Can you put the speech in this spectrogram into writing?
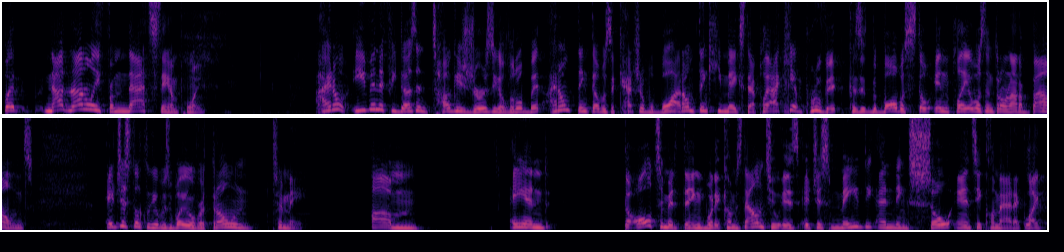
But not not only from that standpoint, I don't even if he doesn't tug his jersey a little bit, I don't think that was a catchable ball. I don't think he makes that play. I can't prove it because the ball was still in play. It wasn't thrown out of bounds. It just looked like it was way overthrown to me. Um, and the ultimate thing, what it comes down to is it just made the ending so anticlimactic. Like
